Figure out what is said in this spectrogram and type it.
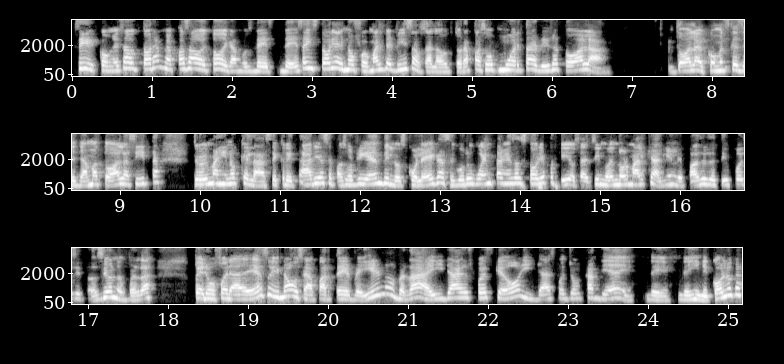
sí, con esa doctora me ha pasado de todo, digamos, de, de esa historia y no fue mal de risa, o sea, la doctora pasó muerta de risa toda la, toda la, ¿cómo es que se llama? Toda la cita. Yo me imagino que la secretaria se pasó riendo y los colegas seguro cuentan esa historia porque, o sea, si no es normal que a alguien le pase ese tipo de situaciones, ¿verdad? Pero fuera de eso, y no, o sea, aparte de reírnos, ¿verdad? Ahí ya después quedó y ya después yo cambié de, de, ginecóloga,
